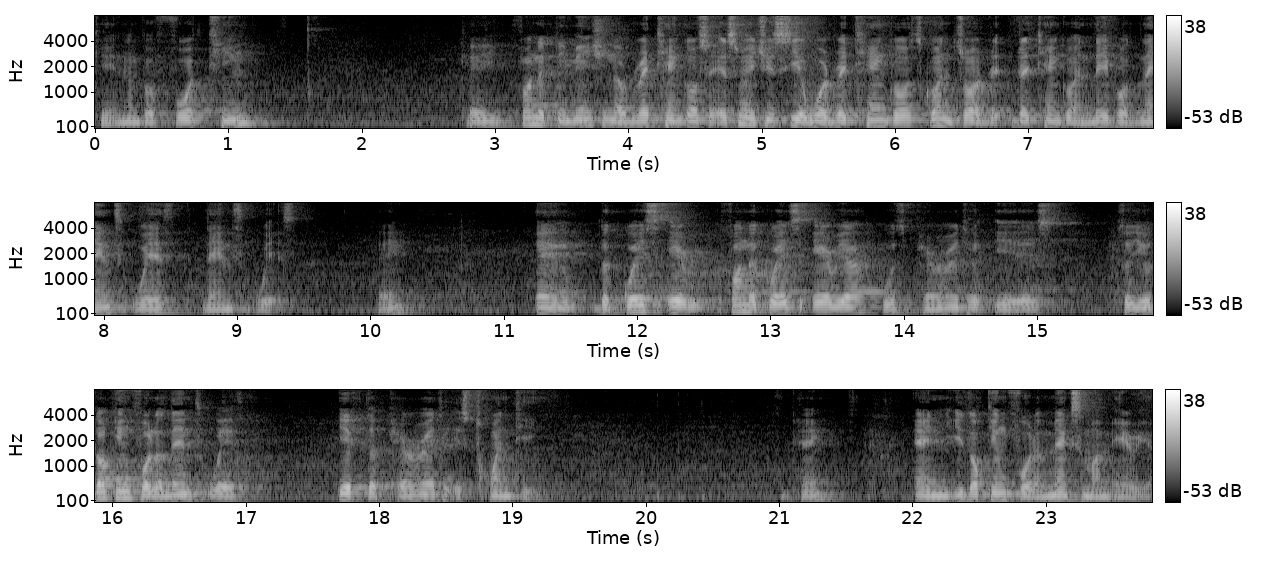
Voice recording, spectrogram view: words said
Okay, number 14. Okay, from the dimension of rectangle, so as soon as you see a word rectangle, go and draw a rectangle and label length, width, length, width. Okay? And the grace area, from the grace area whose perimeter is, so you're looking for the length width if the perimeter is 20. Okay? And you're looking for the maximum area.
